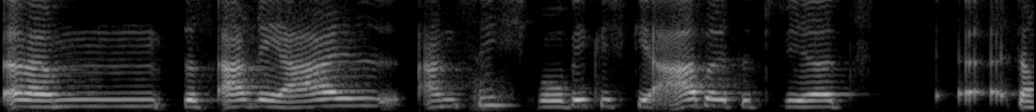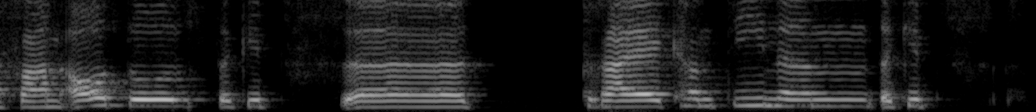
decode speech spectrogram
ähm, das Areal an sich, wo wirklich gearbeitet wird, äh, da fahren Autos, da gibt es äh, drei Kantinen, da gibt es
